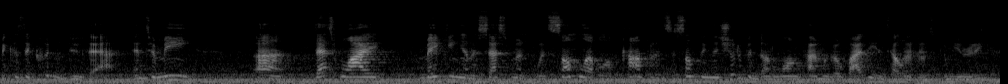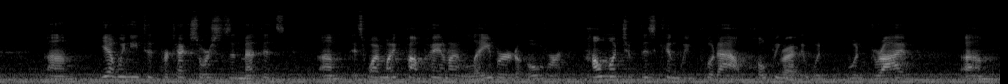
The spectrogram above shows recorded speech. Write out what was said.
because they couldn't do that. And to me, uh, that's why making an assessment with some level of confidence is something that should have been done a long time ago by the intelligence community. Um, yeah, we need to protect sources and methods. Um, it's why Mike Pompeo and I labored over how much of this can we put out, hoping that it would, would drive um,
